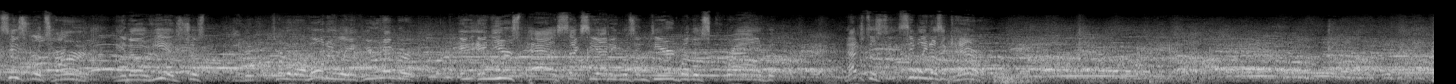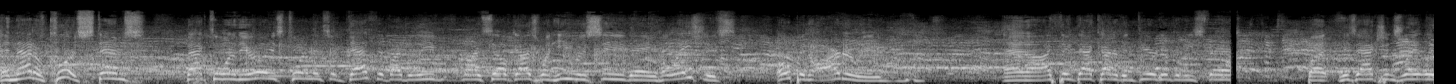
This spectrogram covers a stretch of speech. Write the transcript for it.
Since his return, you know, he has just turned over a whole new leaf. You remember in, in years past, Sexxxy Eddy was endeared by this crowd, but that just seemingly doesn't care. And that, of course, stems back to one of the earliest tournaments of death, if I believe myself, guys, when he received a hellacious open artery. and uh, I think that kind of endeared him to these fans. But his actions lately,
